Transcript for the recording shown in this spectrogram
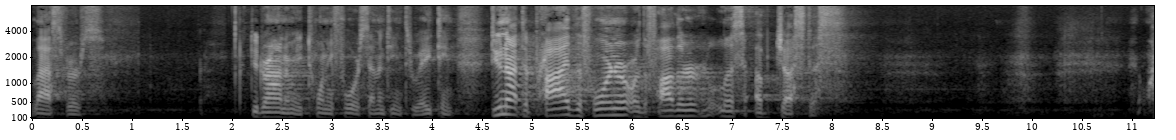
Last verse. Deuteronomy 24, 17 through 18. Do not deprive the foreigner or the fatherless of justice.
